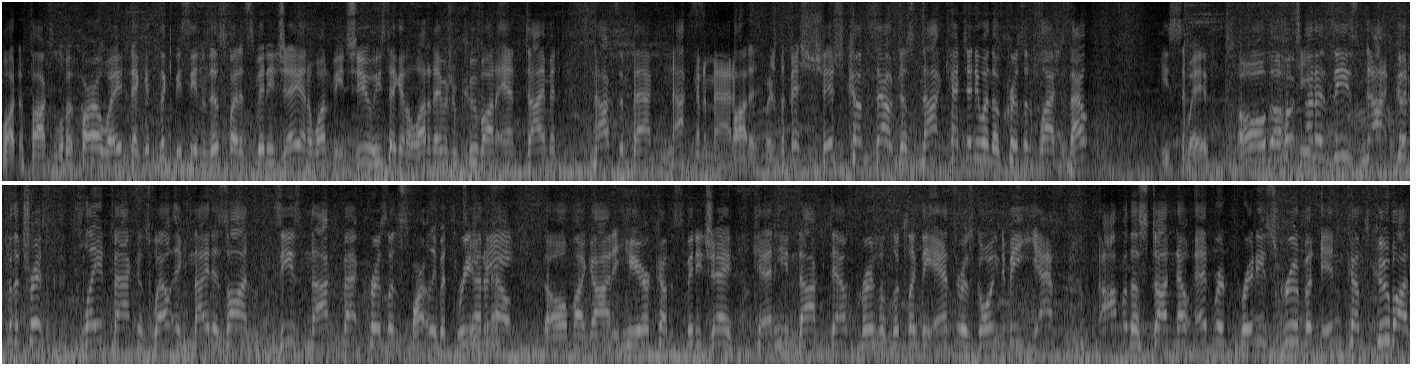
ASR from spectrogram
Watdefox a little bit far away. niQ gets to be seen in this fight. It's Smitty J and a 1v2. He's taking a lot of damage from Kubon and Diamond. Knocks him back. Not gonna matter. Got it. Where's the fish? Fish comes out, does not catch anyone though. Kristen flashes out. He's wave. Oh, the hook Team. on Aziz, not good for the Trist. Played back as well. Ignite is on. Zyzz knocks back Krislund smartly, but 300 TP. health. Oh my god, here comes Smitty J. Can he knock down Krislund? Looks like the answer is going to be yes. Off of the stun. Now Edward pretty screwed, but in comes Kubon.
